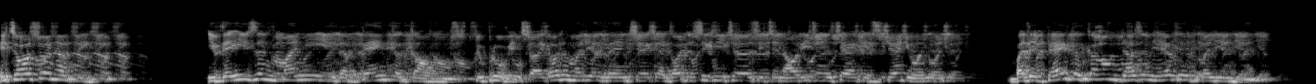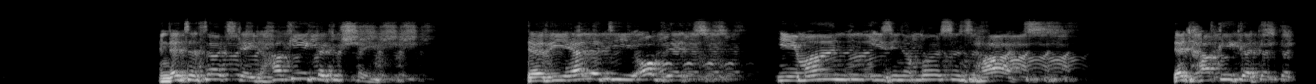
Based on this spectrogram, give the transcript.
it's also nothing. If there isn't money in the bank account to prove it, so I got a million rand check, I got the signatures, it's an original check, it's genuine, but the bank account doesn't have that million rand. And that's the third state, haqiqatu shay. The reality of that Iman is in a person's heart. That haqiqat.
